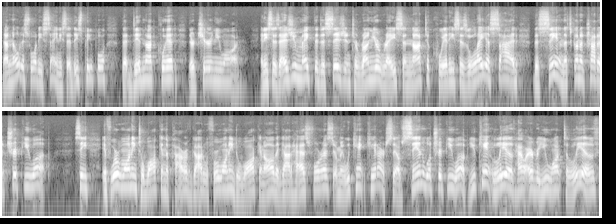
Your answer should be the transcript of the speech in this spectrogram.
Now, notice what he's saying. He said, These people that did not quit, they're cheering you on. And he says, as you make the decision to run your race and not to quit, he says, lay aside the sin that's going to try to trip you up. See, if we're wanting to walk in the power of God, if we're wanting to walk in all that God has for us, I mean, we can't kid ourselves. Sin will trip you up. You can't live however you want to live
